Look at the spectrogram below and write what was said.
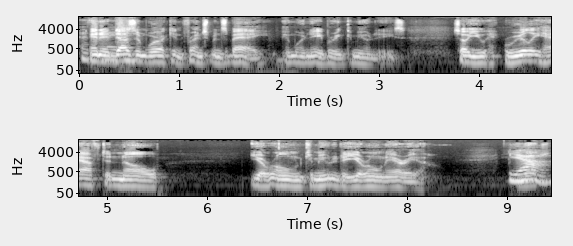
That's and it doesn't work in Frenchman's Bay, and we're neighboring communities. So you really have to know your own community, your own area. Yeah.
